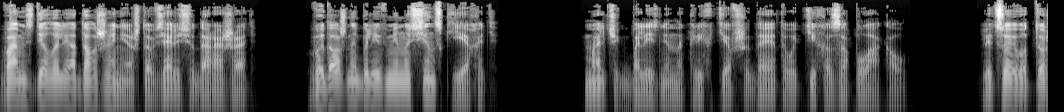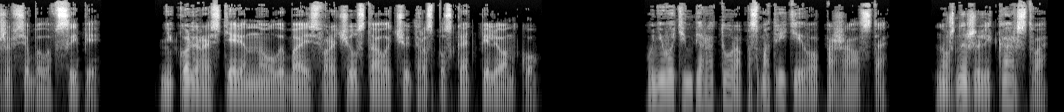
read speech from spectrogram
Вам сделали одолжение, что взяли сюда рожать. Вы должны были в Минусинск ехать». Мальчик, болезненно кряхтевший до этого, тихо заплакал. Лицо его тоже все было в сыпи. Николь, растерянно улыбаясь врачу, стала чуть распускать пеленку. «У него температура, посмотрите его, пожалуйста. Нужны же лекарства.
